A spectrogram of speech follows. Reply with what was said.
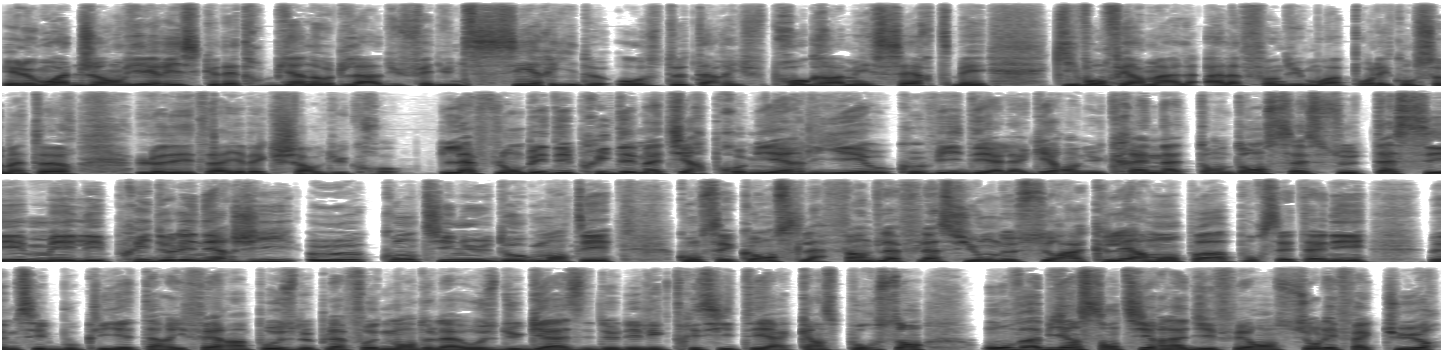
Et le mois de janvier risque d'être bien au-delà du fait d'une série de hausses de tarifs programmées certes, mais qui vont faire mal à la fin du mois pour les consommateurs. Le détail avec Charles Ducrot. La des prix des matières premières liées au Covid et à la guerre en Ukraine a tendance à se tasser, mais les prix de l'énergie, eux, continuent d'augmenter. Conséquence, la fin de l'inflation ne sera clairement pas pour cette année, même si le bouclier tarifaire impose le plafonnement de la hausse du gaz et de l'électricité à 15%, on va bien sentir la différence sur les factures,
